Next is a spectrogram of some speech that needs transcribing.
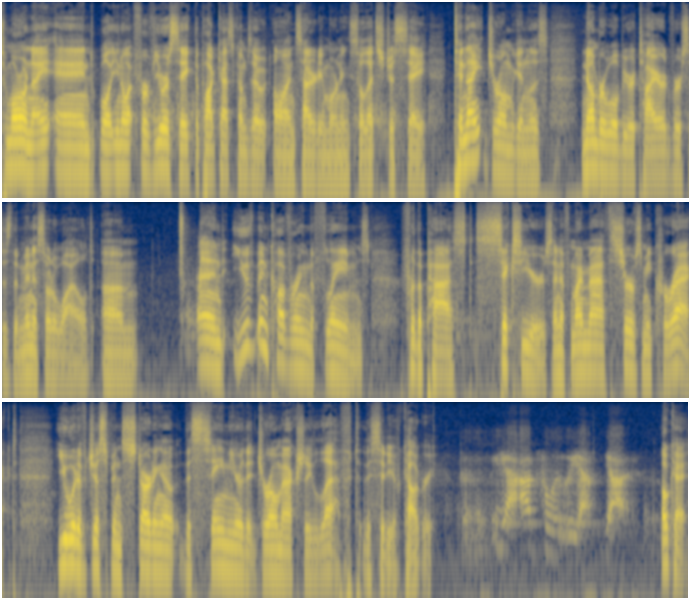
tomorrow night. And well, you know what? For viewers' sake, the podcast comes out on Saturday morning. So let's just say tonight, Jarome Iginla's number will be retired versus the Minnesota Wild. Um, and you've been covering the Flames for the past six years. And if my math serves me correct, you would have just been starting out the same year that Jarome actually left the city of Calgary. Yeah, absolutely. Yeah, yeah. Okay.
